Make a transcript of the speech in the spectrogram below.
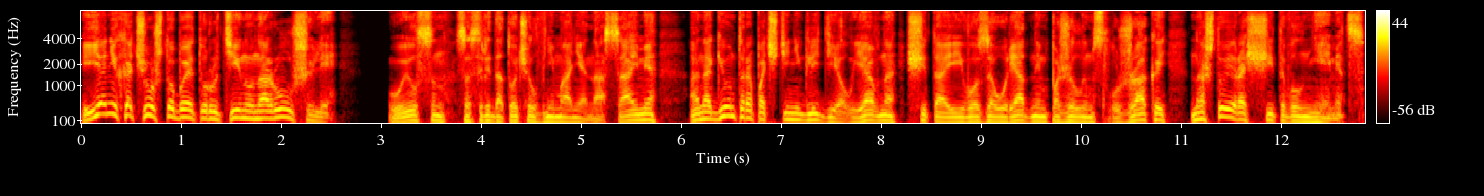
и я не хочу, чтобы эту рутину нарушили». Уилсон сосредоточил внимание на Сайме, а на Гюнтера почти не глядел, явно считая его заурядным пожилым служакой, на что и рассчитывал немец.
